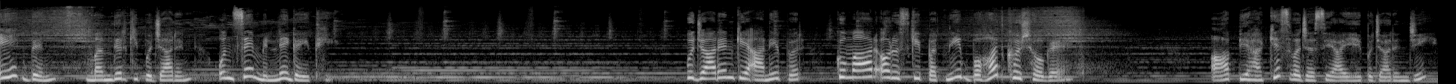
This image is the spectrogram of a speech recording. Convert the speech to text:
एक दिन मंदिर की पुजारिन उनसे मिलने गई थी। पुजारिन के आने पर कुमार और उसकी पत्नी बहुत खुश हो गए। आप यहाँ किस वजह से आए हैं पुजारिन जी?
